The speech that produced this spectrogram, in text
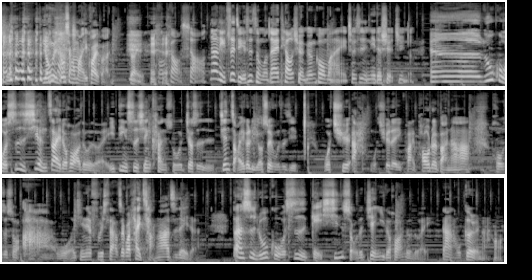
永远都想买一块板，对，好搞笑。那你自己是怎么在挑选跟购买就是你的雪具呢？呃，如果是现在的话，对不对？一定是先看书，就是先找一个理由说服自己，我缺啊，我缺了一块 powder 板啊，或者说啊，我今天 freestyle 这块太长啊之类的。但是如果是给新手的建议的话，对不对？当然，我个人啊，哈，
